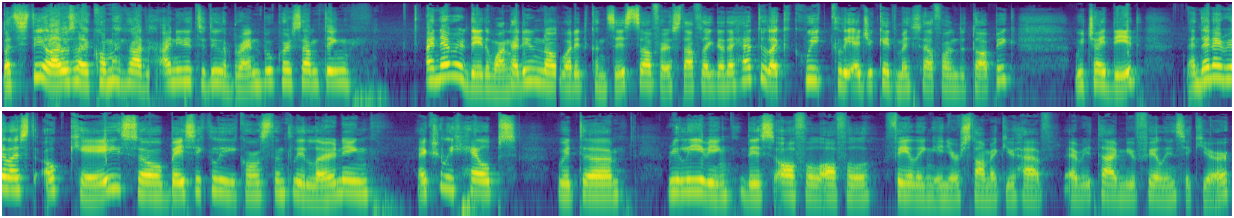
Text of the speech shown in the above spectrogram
But still, I was like, oh my god, I needed to do a brand book or something I never did one. I didn't know what it consists of or stuff like that. I had to like quickly educate myself on the topic, which I did. And then I realized, okay, so basically constantly learning actually helps with uh, relieving this awful, awful feeling in your stomach you have every time you feel insecure.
